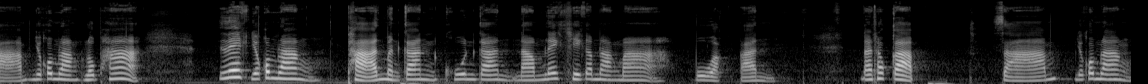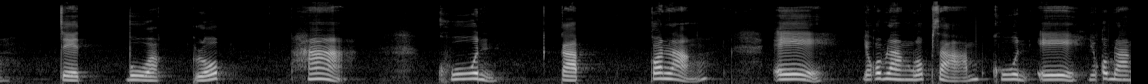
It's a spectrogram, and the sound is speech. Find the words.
3 ยกกำลังลบ 5 เลขยกกำลังฐานเหมือนกันคูณกันนำเลขชี้กำลังมาบวกกันได้เท่ากับ 3 ยกกำลัง 7 บวกลบ 5 คูณกับก้อนหลัง a ยกกำลังลบ 3 คูณ a ยกกำลัง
